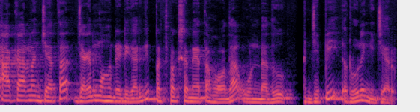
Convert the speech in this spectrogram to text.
ఆ కారణం చేత జగన్మోహన్ రెడ్డి గారికి ప్రతిపక్ష నేత హోదా ఉండదు అని చెప్పి రూలింగ్ ఇచ్చారు.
